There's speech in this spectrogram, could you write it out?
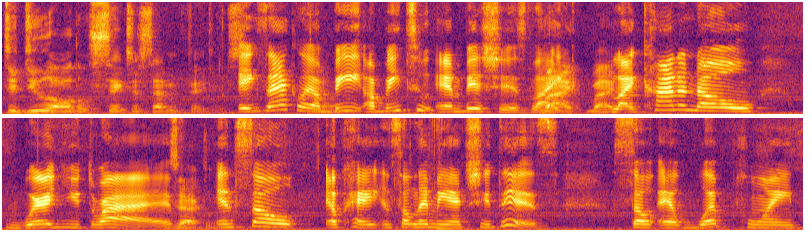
to do all those six or seven figures. Exactly. Or be or be too ambitious. Like Right, right. like kind of know where you thrive. Exactly. And so okay, and so let me ask you this. So at what point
